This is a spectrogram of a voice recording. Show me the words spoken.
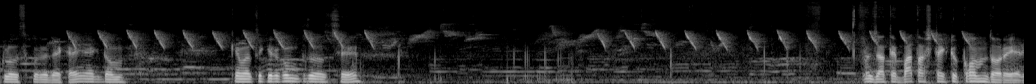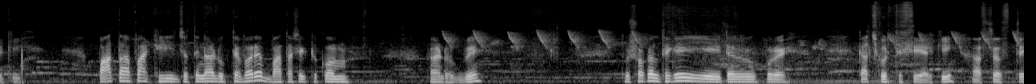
ক্লোজ করে দেখাই, একদম ক্যামেরাতে কীরকম বোঝা যাচ্ছে। যাতে বাতাসটা একটু কম ধরে আর কি। পাতা পাখি যাতে না ঢুকতে পারে, বাতাস একটু কম ঢুকবে। তো সকাল থেকেই এটার উপরে কাজ করতেছি আর কি, আস্তে আস্তে।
